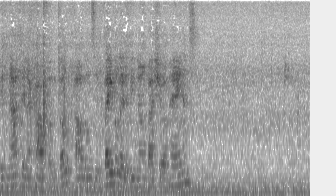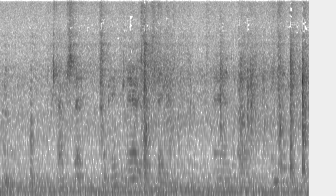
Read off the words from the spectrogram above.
If not, then I call for the vote. All those in favor, let it be known by show of hands. Abstain. Okay, the mayor is abstaining. And, um,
